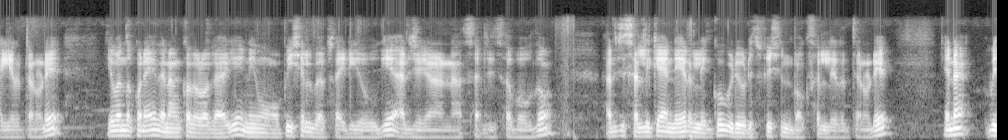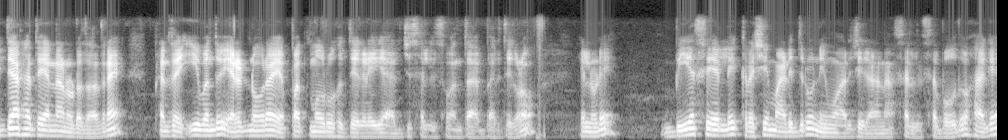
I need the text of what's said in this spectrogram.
ಆಗಿರುತ್ತೆ ನೋಡಿ. ಈ ಒಂದು ಕೊನೆಯ ದಿನಾಂಕದೊಳಗಾಗಿ ನೀವು ಅಫಿಷಿಯಲ್ ವೆಬ್ಸೈಟ್ಗೆ ಹೋಗಿ ಅರ್ಜಿಗಳನ್ನು ಸಲ್ಲಿಸಬಹುದು. ಅರ್ಜಿ ಸಲ್ಲಿಕೆಯ ನೇರ ಲಿಂಕು ವಿಡಿಯೋ ಡಿಸ್ಕ್ರಿಪ್ಷನ್ ಬಾಕ್ಸಲ್ಲಿರುತ್ತೆ ನೋಡಿ. ಇನ್ನು ವಿದ್ಯಾರ್ಹತೆಯನ್ನು ನೋಡೋದಾದರೆ ಫ್ರೆಂಡ್ಸ್ ಈ ಒಂದು ಎರಡು ನೂರ ಎಪ್ಪತ್ತ್ಮೂರು ಹುದ್ದೆಗಳಿಗೆ ಅರ್ಜಿ ಸಲ್ಲಿಸುವಂಥ ಅಭ್ಯರ್ಥಿಗಳು. ಇಲ್ಲಿ ನೋಡಿ ಬಿ ಎಸ್ ಸಿಯಲ್ಲಿ ಕೃಷಿ ಮಾಡಿದರೂ ನೀವು ಅರ್ಜಿಗಳನ್ನು ಸಲ್ಲಿಸಬಹುದು. ಹಾಗೆ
